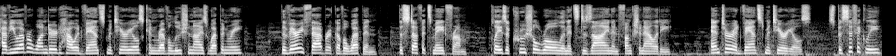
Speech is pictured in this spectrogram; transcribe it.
Have you ever wondered how advanced materials can revolutionize weaponry? The very fabric of a weapon, the stuff it's made from, plays a crucial role in its design and functionality. Enter advanced materials, specifically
